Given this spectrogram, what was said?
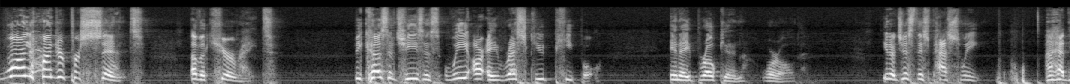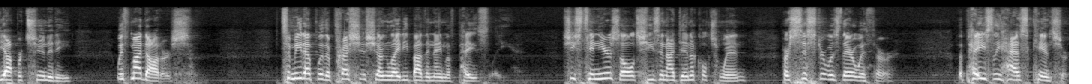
100% of a cure rate. Because of Jesus, we are a rescued people in a broken world. You know, just this past week, I had the opportunity with my daughters to meet up with a precious young lady by the name of Paisley. She's 10 years old. She's an identical twin. Her sister was there with her. But Paisley has cancer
